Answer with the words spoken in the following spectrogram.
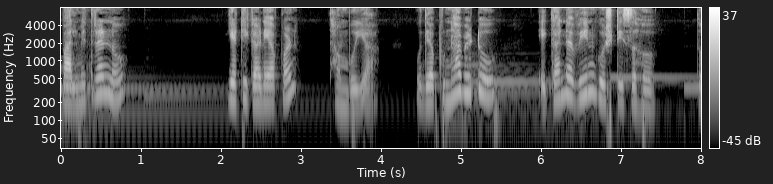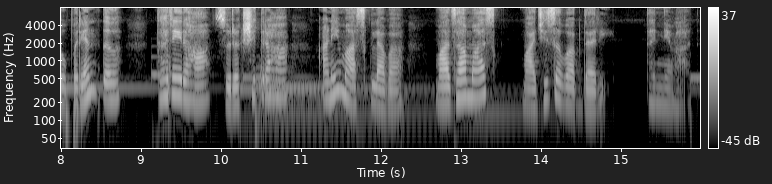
बालमित्रांनो या ठिकाणी आपण थांबूया. उद्या पुन्हा भेटू एका नवीन गोष्टीसह. तोपर्यंत घरी राहा सुरक्षित राहा आणि मास्क लावा. माझा मास्क माझी जबाबदारी. धन्यवाद.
